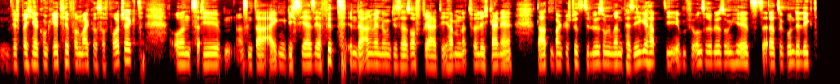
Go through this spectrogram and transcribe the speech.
wir sprechen ja konkret hier von Microsoft Project und die sind da eigentlich sehr, sehr fit in der Anwendung dieser Software. Die haben natürlich keine datenbankgestützte Lösung dann per se gehabt, die eben für unsere Lösung hier jetzt da zugrunde liegt,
